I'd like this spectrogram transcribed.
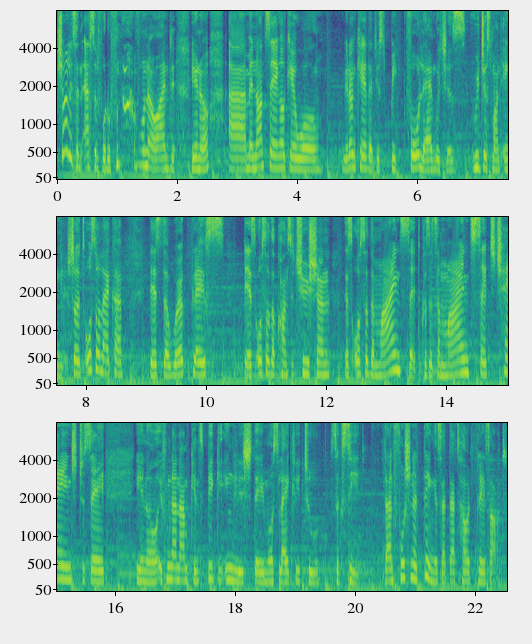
surely it's an asset for the you know? Um, and not saying okay well we don't care that you speak four languages we just want english. So it's also like a there's the workplace there's also the constitution, there's also the mindset, because it's a mindset change to say, you know, if Mnanam can speak English, they're most likely to succeed. The unfortunate thing is that that's how it plays out.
